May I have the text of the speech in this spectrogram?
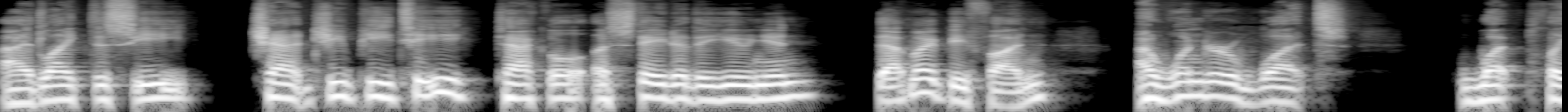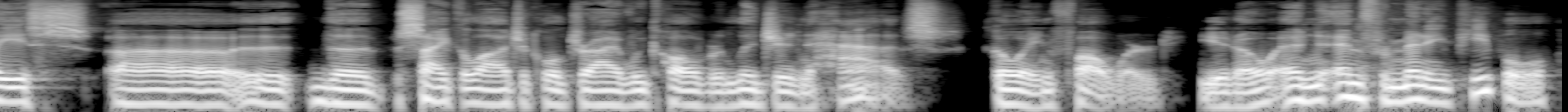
I'd like to see Chat GPT tackle a State of the Union. That might be fun. I wonder what what place uh, the psychological drive we call religion has going forward. You know, and and for many people,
